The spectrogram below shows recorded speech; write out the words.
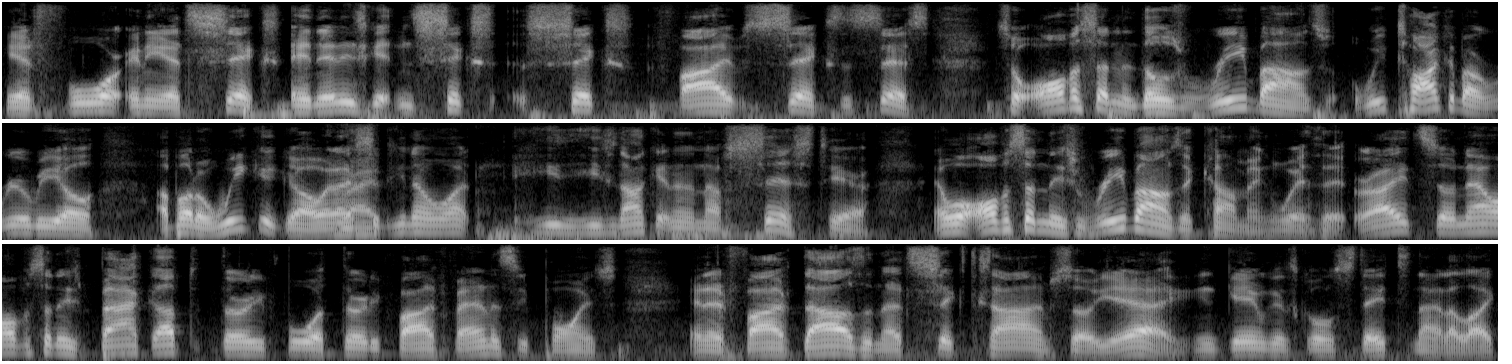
He had four and he had six, and then he's getting six, six, five, six assists. So all of a sudden, those rebounds. We talked about Rubio about a week ago, and right. I said, you know what, he, he's not getting enough assists here. And well, all of a sudden, these rebounds are coming with it, right? So now all of a sudden, he's back up to 34, 35 fantasy points, and at 5,000, that's six times. So yeah, game against Golden State tonight, I like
